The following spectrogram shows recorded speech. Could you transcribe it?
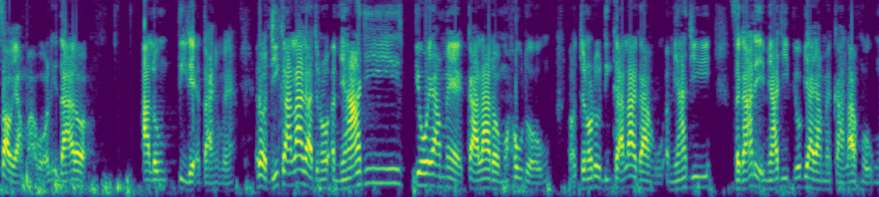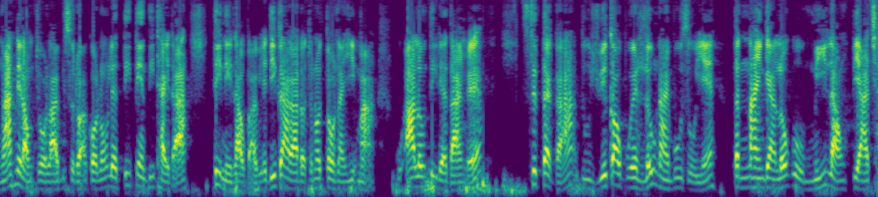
စောင့်ရမှာပေါ့လေဒါကတော့ အားလုံးသိတဲ့အတိုင်းပဲအဲ့တော့ဒီကာလကကျွန်တော်တို့အများကြီးပြောရမယ့်ကာလတော့မဟုတ်တော့ဘူးเนาะကျွန်တော်တို့ဒီကာလကဟိုအများကြီးစကားတွေအများကြီးပြောပြရမယ့်ကာလမဟုတ်ဘူး9နှစ်တောင်ကျော်လာပြီဆိုတော့အကုန်လုံးလည်းသိတင်သိထိုက်တာသိနေတော့ပါပြီအဓိကကတော့ကျွန်တော်တော်လှန်ရေးမှာဟိုအားလုံးသိတဲ့အတိုင်းပဲစစ်တပ်ကသူရွေးကောက်ပွဲလုံနိုင်ဖို့ဆိုရင်တနိုင်ငံလုံးကိုမီးလောင်ပြာချ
